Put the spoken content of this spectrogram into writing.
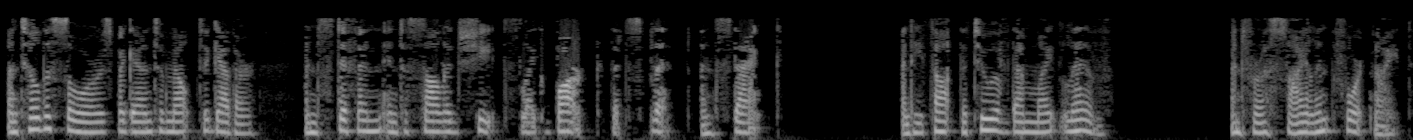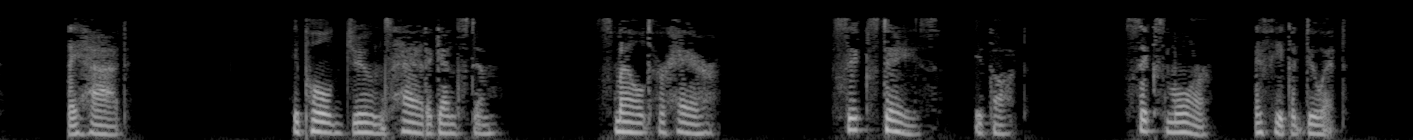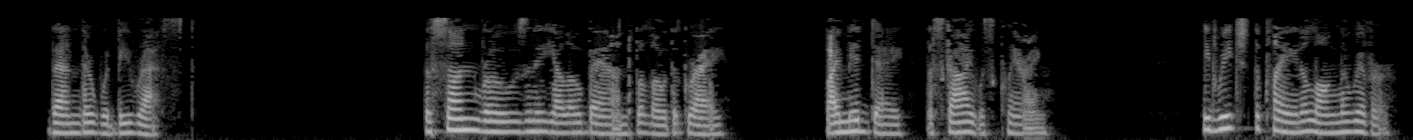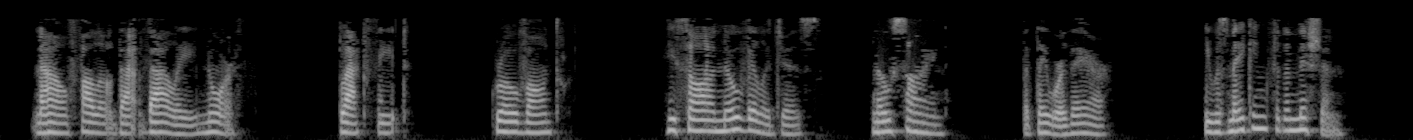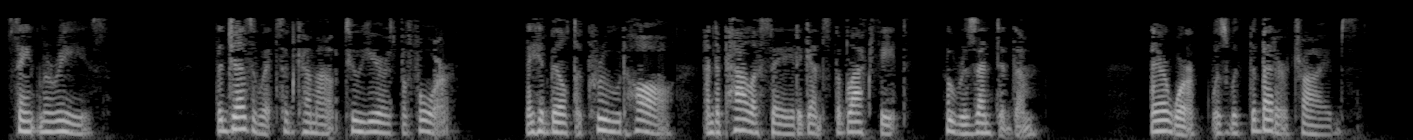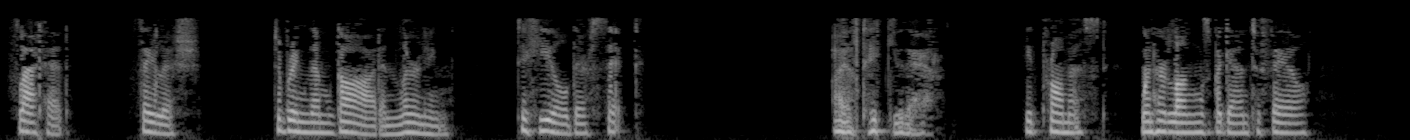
until the sores began to melt together and stiffen into solid sheets like bark that split and stank. And he thought the two of them might live. And for a silent fortnight they had. He pulled June's head against him, smelled her hair. Six days, he thought. Six more if he could do it. Then there would be rest. The sun rose in a yellow band below the gray. By midday, the sky was clearing. He'd reached the plain along the river, now followed that valley north. Blackfeet, Gros Ventre. He saw no villages, no sign, but they were there. He was making for the mission St. Marie's. The Jesuits had come out two years before. They had built a crude hall and a palisade against the Blackfeet, who resented them. Their work was with the better tribes, Flathead, Salish, to bring them God and learning, to heal their sick. I'll take you there, he'd promised when her lungs began to fail.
